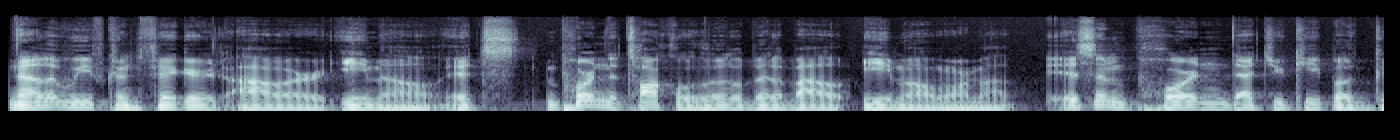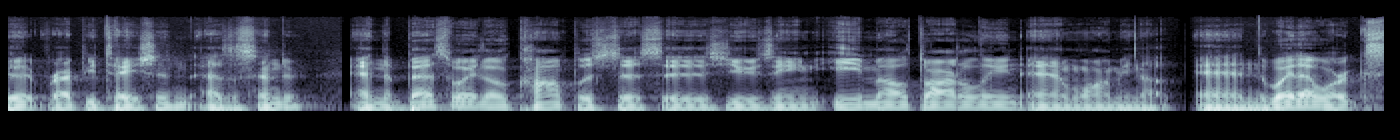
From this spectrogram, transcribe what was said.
Now that we've configured our email, it's important to talk a little bit about email warmup. It's important that you keep a good reputation as a sender. And the best way to accomplish this is using email throttling and warming up. And the way that works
